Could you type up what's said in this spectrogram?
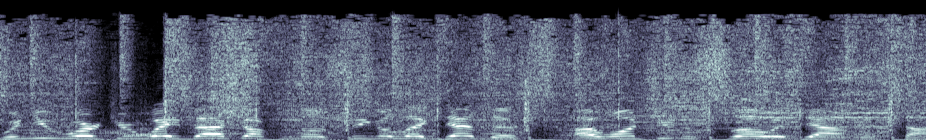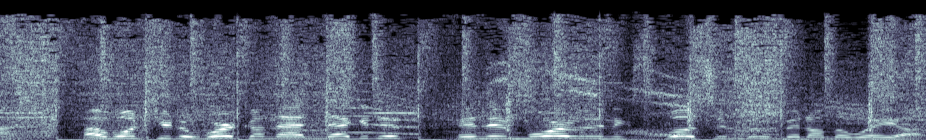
when you work your way back up from those single leg deadlifts, I want you to slow it down this time. I want you to work on that negative and then more of an explosive movement on the way up.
